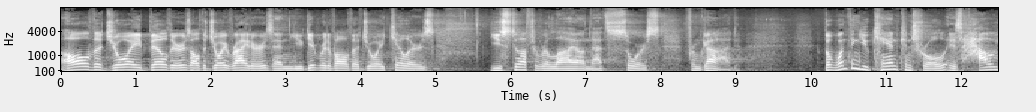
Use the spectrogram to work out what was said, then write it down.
all the joy builders, all the joy riders, and you get rid of all the joy killers, you still have to rely on that source from God. But one thing you can control is how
